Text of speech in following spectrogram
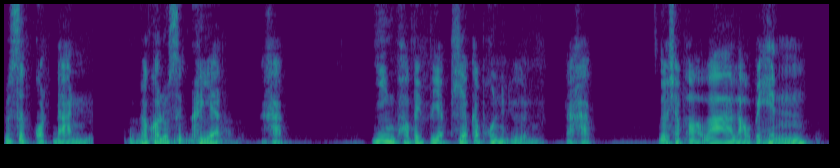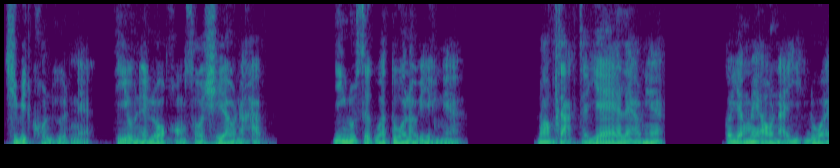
รู้สึกกดดัน แล้วก็รู้สึกเครียดนะครับ ยิ่งพอไปเปรียบเทียบกับคนอื่นๆนะครับ โดยเฉพาะว่าเราไปเห็นชีวิตคนอื่นเนี่ยที่อยู่ในโลกของโซเชียลนะครับ ยิ่งรู้สึกว่าตัวเราเองเนี่ยนอกจากจะแย่แล้วเนี่ยก็ยังไม่เอาไหนอีกด้วย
